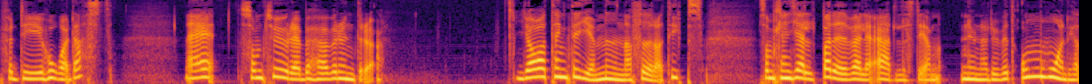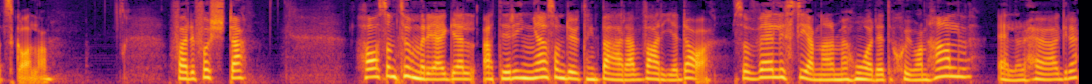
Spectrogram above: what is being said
för det är hårdast? Nej, som tur är behöver du inte det. Jag tänkte ge mina fyra tips som kan hjälpa dig välja ädelsten nu när du vet om hårdhetsskalan. För det första, ha som tumregel att i ringar som du tänkt bära varje dag, så välj stenar med hårdhet 7,5 eller högre.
